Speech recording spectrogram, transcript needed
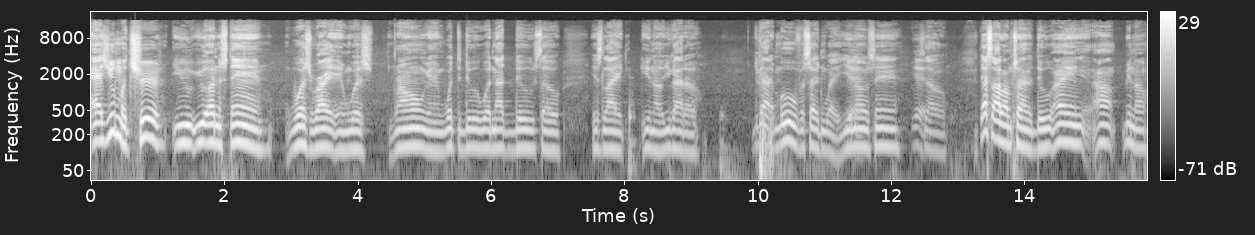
as you mature, you you understand what's right and what's wrong and what to do and what not to do. So it's like you know you gotta you gotta move a certain way. You Yeah. know what I'm saying? Yeah. So that's all I'm trying to do. I ain't, I, you know.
